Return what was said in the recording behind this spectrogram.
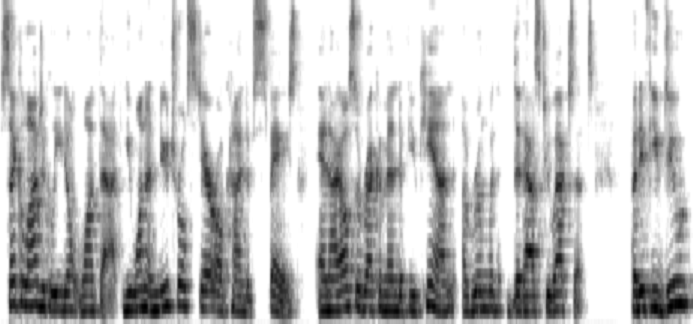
psychologically you don't want that. You want a neutral sterile kind of space. And i also recommend if you can a room with that has two exits. But if you do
